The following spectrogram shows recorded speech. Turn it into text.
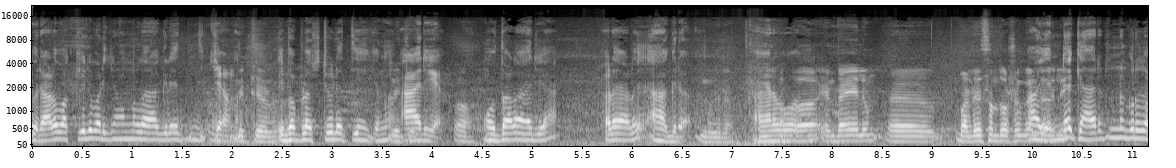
ഒരാൾ വക്കീൽ പഠിക്കണം എന്നുള്ള ആഗ്രഹത്തിൽ നിൽക്കുകയാണ്. നിൽക്കുകയാണ്. ഇപ്പൊ പ്ലസ് ടുവിൽ എത്തി നിൽക്കുന്നു. ആര്യ. മൂത്താൾ ആര്യ. ഇളയാൾ ആഗ്ര. അങ്ങനെ എന്തായാലും വളരെ സന്തോഷം ആ എന്റെ ക്യാരക്ടറിനെ കുറിച്ച്.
